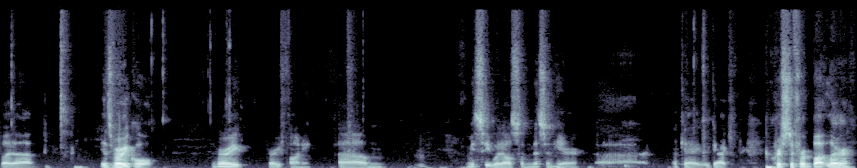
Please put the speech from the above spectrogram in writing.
But uh, it's very cool. Very very funny. Um, let me see what else I'm missing here. Uh, okay, we got Christopher Butler.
